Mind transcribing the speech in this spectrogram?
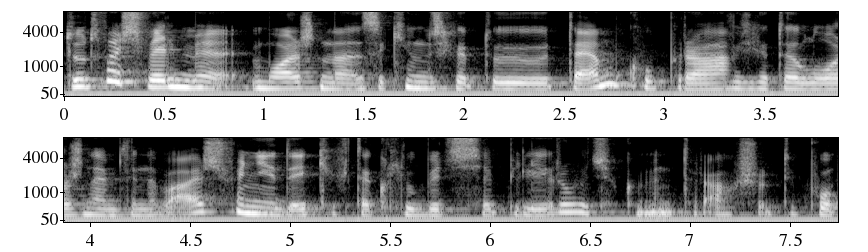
тут вось вельмі можна закінуць гэтую тэмку пра гэтае ложнае абвінавачванне да якіх так любяць апелліраваць у каментарах що тыпу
